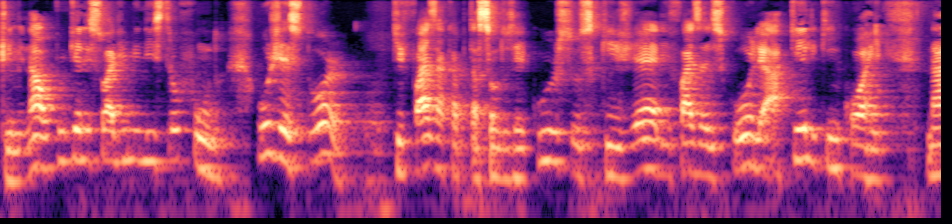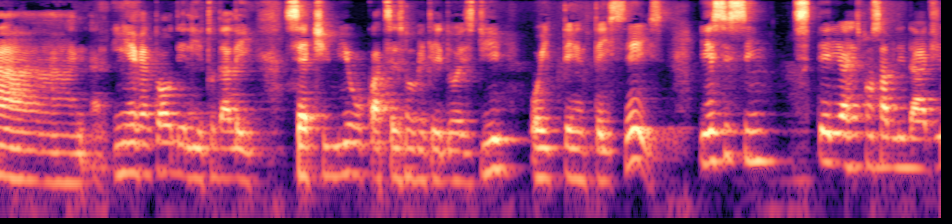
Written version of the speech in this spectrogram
criminal, porque ele só administra o fundo. O gestor que faz a captação dos recursos, que gere e faz a escolha, aquele que incorre na, em eventual delito da Lei 7.492 de 86, esse sim teria a responsabilidade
